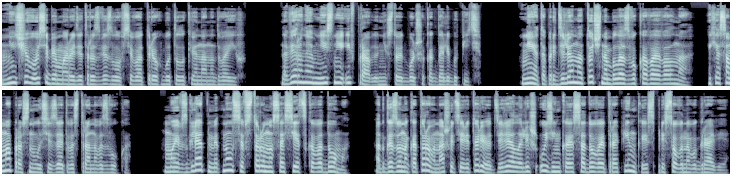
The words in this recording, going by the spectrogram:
Ничего себе Мередит развезло всего от трёх бутылок вина на двоих. Наверное, мне с ней и вправду не стоит больше когда-либо пить. Нет, определенно точно была звуковая волна. Я сама проснулась из-за этого странного звука. Мой взгляд метнулся в сторону соседского дома, от газона которого нашу территорию отделяла лишь узенькая садовая тропинка из прессованного гравия.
